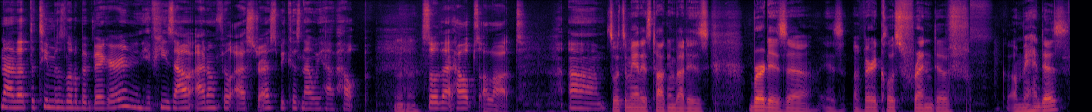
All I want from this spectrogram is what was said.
Now that the team is a little bit bigger and if he's out i don't feel as stressed because now we have help. Mm-hmm. So that helps a lot. Um, so what Amanda is talking about is, Bert is a is a very close friend of Amanda's,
